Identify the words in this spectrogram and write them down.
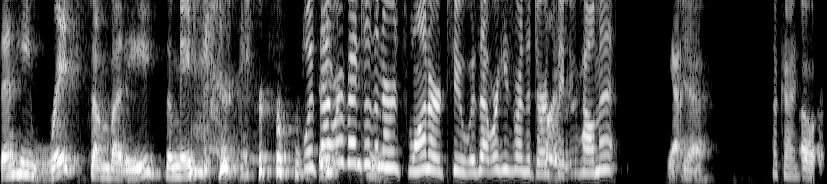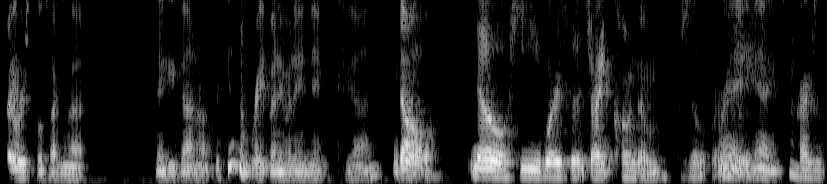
Then he rapes somebody, the main character. Was that Revenge of the Nerds one or two? Was that where he's wearing the Darth Vader helmet? Yes. Yeah. Okay. Oh, I thought we were still talking about Naked Gun. I was like, he doesn't rape anybody in Naked Gun. No, no, he wears a giant condom, presumably. Right. Yeah. He's Hmm. practicing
